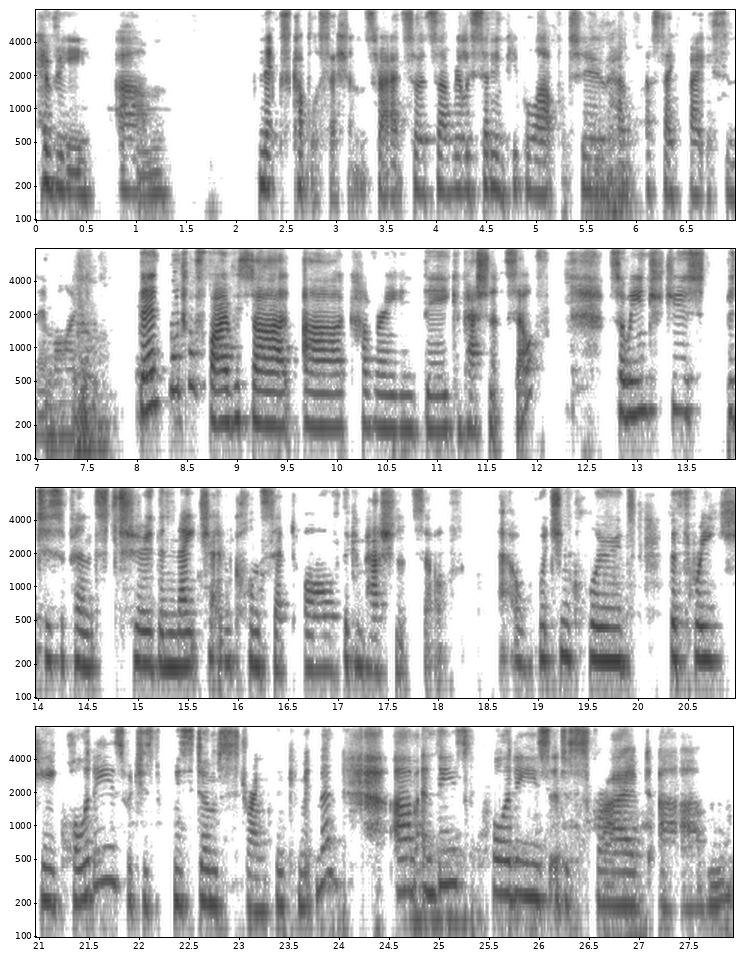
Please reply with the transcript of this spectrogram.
heavy um, next couple of sessions, right? So it's uh, really setting people up to have a safe base in their mind. Then module five, we start uh, covering the compassionate self. So we introduce participants to the nature and concept of the compassionate self. Uh, which includes the three key qualities, which is wisdom, strength, and commitment. Um, and these qualities are described um,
